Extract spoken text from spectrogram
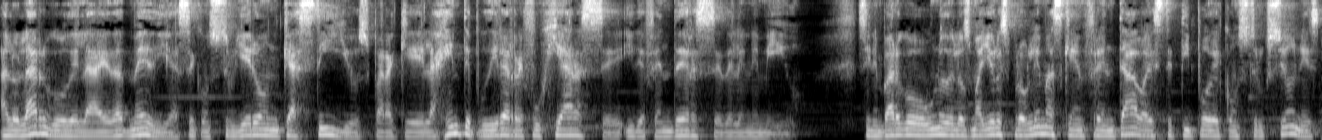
A lo largo de la Edad Media se construyeron castillos para que la gente pudiera refugiarse y defenderse del enemigo. Sin embargo, uno de los mayores problemas que enfrentaba este tipo de construcciones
